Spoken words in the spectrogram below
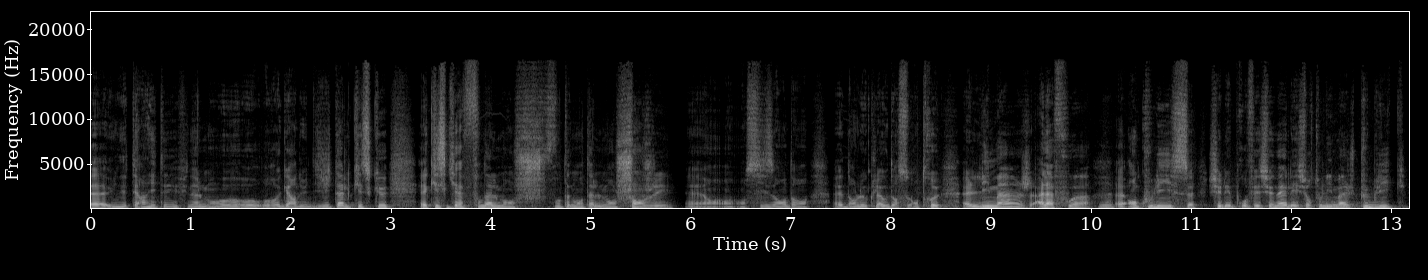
euh, une éternité finalement au, au regard du digital. Qu'est-ce, que, euh, qu'est-ce qui a fondamentalement, fondamentalement changé euh, en, en six ans dans, euh, dans le cloud, dans entre euh, l'image à la fois Mm. euh, en coulisses chez les professionnels et surtout l'image publique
